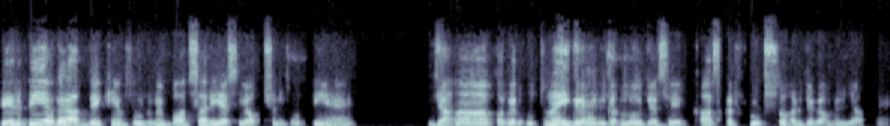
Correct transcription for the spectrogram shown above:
फिर भी अगर आप देखें फ़ूड में बहुत सारी ऐसी ऑप्शन होती हैं, जहाँ आप अगर उतना ही ग्रहण कर लो, जैसे खासकर फ्रूट्स तो हर जगह मिल जाते हैं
